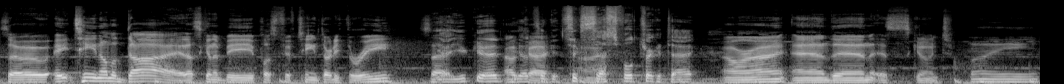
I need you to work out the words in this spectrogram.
So 18 on the die. That's gonna be plus 15, 33. Is that Yeah, you're good. You got Okay. a successful trick attack. All right, and then it's going to be.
